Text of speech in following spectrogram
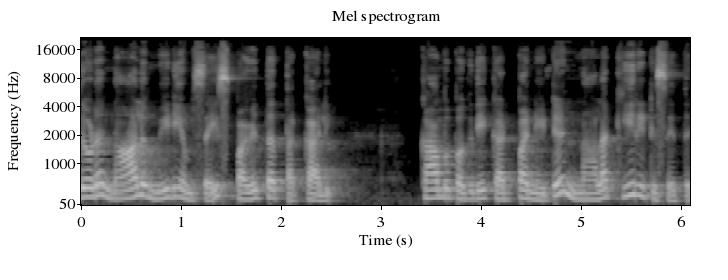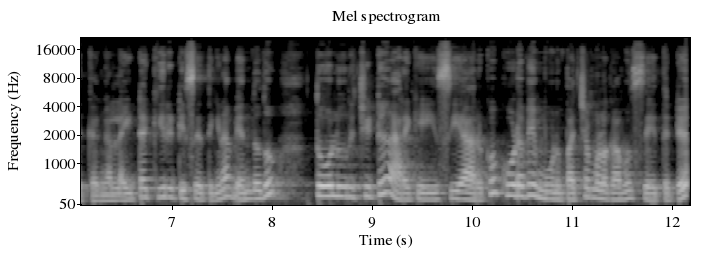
இதோட நாலு மீடியம் சைஸ் பழுத்த தக்காளி காம்பு பகுதியை கட் பண்ணிவிட்டு நல்லா கீறிட்டு சேர்த்துக்கங்க. லைட்டாக கீறிட்டு சேர்த்திங்கன்னா வெந்ததும் தோல் உரிச்சிட்டு அரைக்க ஈஸியாக இருக்கும். கூடவே மூணு பச்சை மிளகாவும் சேர்த்துட்டு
